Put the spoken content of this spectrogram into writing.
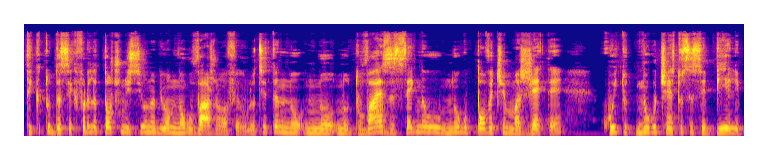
тъй като да се хвърля точно и силно е било много важно в еволюцията, но, но, но това е засегнало много повече мъжете, които много често са се биели,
